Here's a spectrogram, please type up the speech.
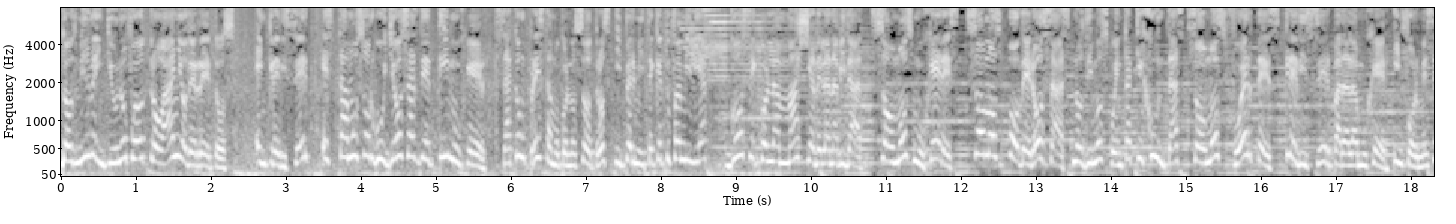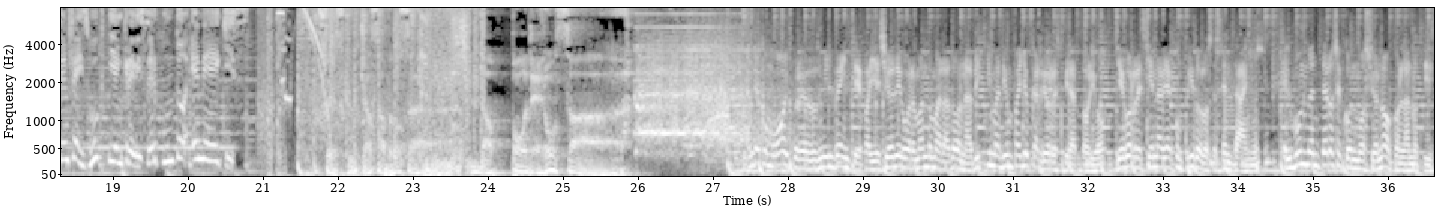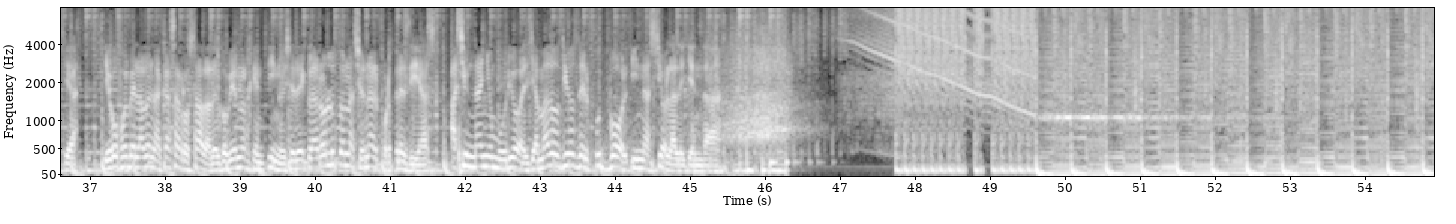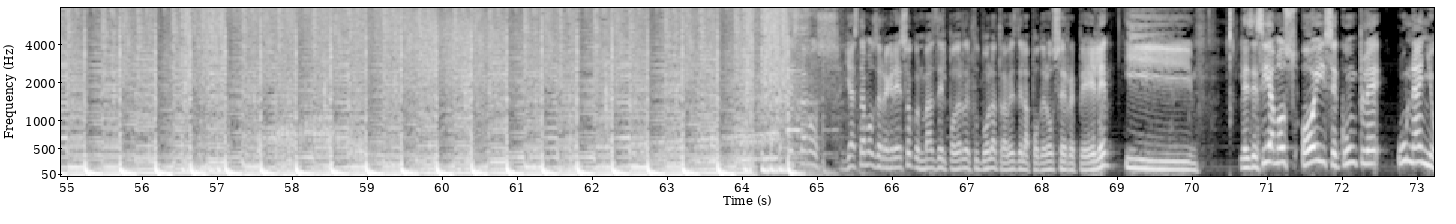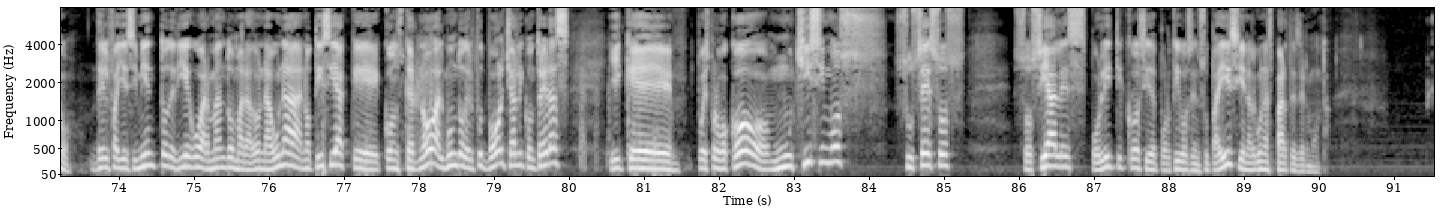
2021 fue otro año de retos. En Credicer estamos orgullosas de ti, mujer. Saca un préstamo con nosotros y permite que tu familia goce con la magia de la Navidad. Somos mujeres, somos poderosas. Nos dimos cuenta que juntas somos fuertes. Credicer para la mujer. Informes en Facebook y en credicer.mx. Se escucha sabrosa, la poderosa. Como hoy, pero de 2020, falleció Diego Armando Maradona, víctima de un fallo cardiorrespiratorio. Diego recién había cumplido los 60 años. El mundo entero se conmocionó con la noticia. Diego fue velado en la Casa Rosada del gobierno argentino y se declaró luto nacional por tres días. Hace un año murió el llamado dios del fútbol y nació la leyenda. Estamos de regreso con más del poder del fútbol a través de la poderosa RPL. Y les decíamos, hoy se cumple un año del fallecimiento de Diego Armando Maradona. Una noticia que consternó al mundo del fútbol, Charlie Contreras, y que pues provocó muchísimos sucesos sociales, políticos y deportivos en su país y en algunas partes del mundo.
